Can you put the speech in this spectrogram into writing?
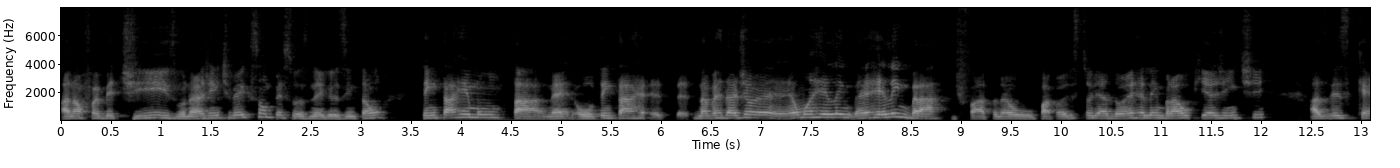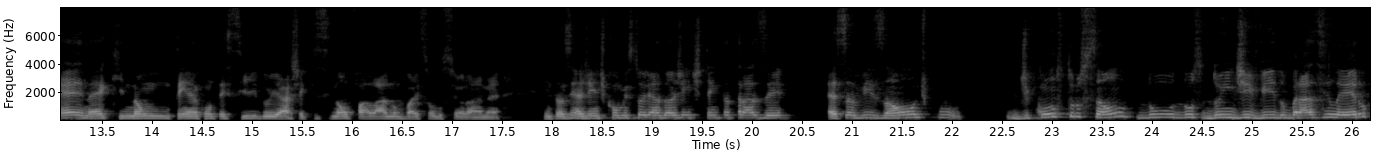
analfabetismo, né? A gente vê que são pessoas negras. Então, tentar remontar, né? Ou tentar, eh, eh, na verdade, é, é uma relem é relembrar, de fato, né? O papel do historiador é relembrar o que a gente às vezes quer, né? Que não tenha acontecido e acha que se não falar não vai solucionar, né? Então, assim, a gente como historiador a gente tenta trazer essa visão, tipo, de construção do, do, do indivíduo brasileiro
